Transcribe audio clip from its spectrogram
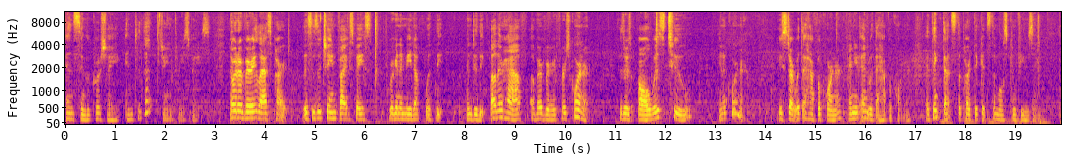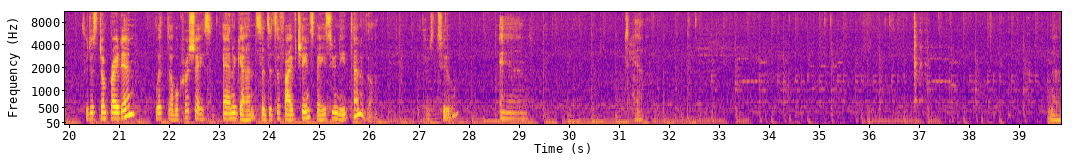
and single crochet into that chain 3 space. Now at our very last part, this is a chain 5 space, we're going to meet up with the and do the other half of our very first corner because there's always two in a corner You start with a half a corner and you end with a half a corner. I think that's the part that gets the most confusing. So just jump right in with double crochets. And again, since it's a five chain space, you need 10 of them. There's two and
